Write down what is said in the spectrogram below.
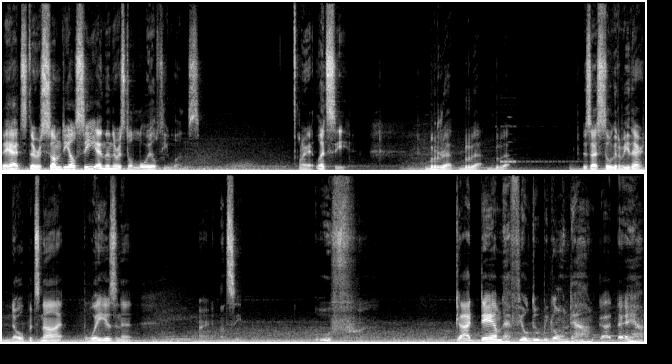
They had there was some DLC and then there was the loyalty ones. All right, let's see. Is that still gonna be there? Nope, it's not. Boy, isn't it? All right, let's see. Oof. God damn, that fuel do be going down. God damn.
